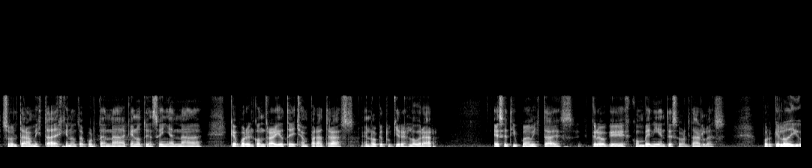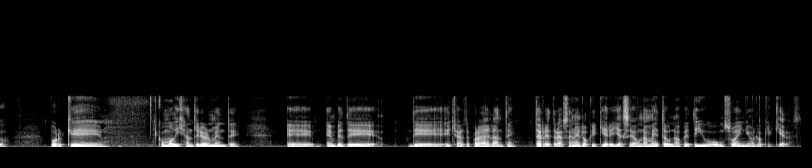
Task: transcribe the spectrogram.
soltar amistades que no te aportan nada, que no te enseñan nada, que por el contrario te echan para atrás en lo que tú quieres lograr. Ese tipo de amistades creo que es conveniente soltarlas. ¿Por qué lo digo? Porque, como dije anteriormente, eh, en vez de, de echarte para adelante, te retrasan en lo que quieres, ya sea una meta, un objetivo, un sueño, lo que quieras.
